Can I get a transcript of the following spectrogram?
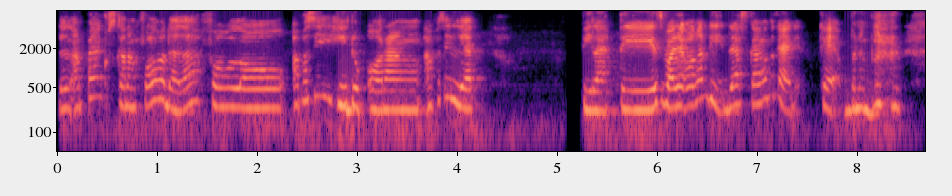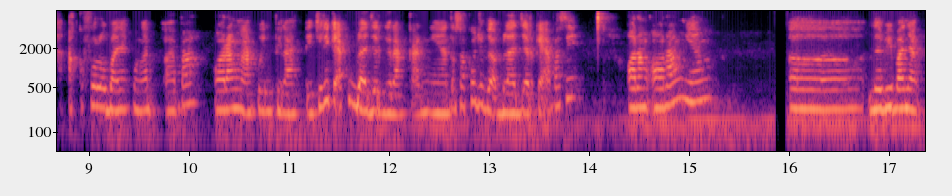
Dan apa yang aku sekarang follow adalah follow apa sih hidup orang apa sih lihat pilates. Banyak banget di das sekarang tuh kayak kayak bener-bener aku follow banyak banget apa orang ngakuin pilates. Jadi kayak aku belajar gerakannya. Terus aku juga belajar kayak apa sih orang-orang yang uh, lebih banyak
